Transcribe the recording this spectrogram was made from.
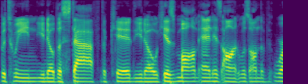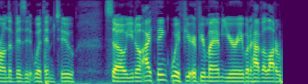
between you know the staff, the kid, you know his mom and his aunt was on the were on the visit with him too. So you know I think if you're if you're Miami, you're able to have a lot of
